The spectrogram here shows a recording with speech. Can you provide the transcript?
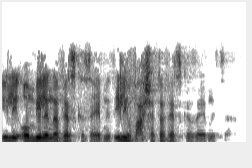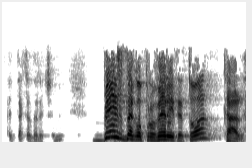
или омилена верска заедница, или вашата верска заедница, ај така да речеме, без да го проверите тоа, каде?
